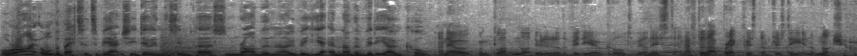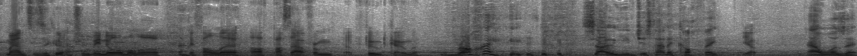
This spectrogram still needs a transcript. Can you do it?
All right, all the better to be actually doing this in person rather than over yet another video call. I know, I'm glad I'm not doing another video call to be honest. And after that breakfast I've just eaten, I'm not sure if my answers are going to actually be normal or if I'll uh, half pass out from a food coma. Right. so, you've just had a coffee. Yep, How was it?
